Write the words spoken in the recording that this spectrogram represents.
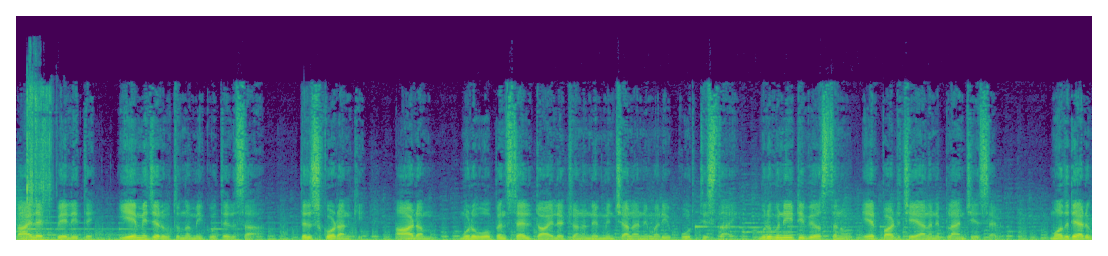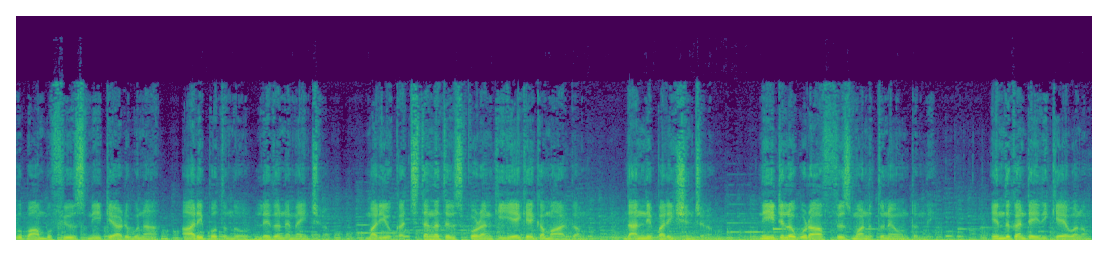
టాయిలెట్ పేలితే ఏమి జరుగుతుందో మీకు తెలుసా? తెలుసుకోవడానికి ఆడం మూడు ఓపెన్ స్టైల్ టాయిలెట్లను నిర్మించాలని మరియు పూర్తి స్థాయి మురుగునీటి వ్యవస్థను ఏర్పాటు చేయాలని ప్లాన్ చేశాడు. మొదటి అడుగు బాంబు ఫ్యూజ్ నీటి అడుగున ఆరిపోతుందో లేదో నిర్ణయించడం మరియు ఖచ్చితంగా తెలుసుకోవడానికి ఏకైక మార్గం దాన్ని పరీక్షించడం. నీటిలో కూడా ఫ్యూజ్ మండుతూనే ఉంటుంది. ఎందుకంటే ఇది కేవలం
